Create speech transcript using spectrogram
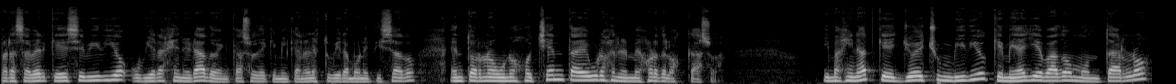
para saber que ese vídeo hubiera generado, en caso de que mi canal estuviera monetizado, en torno a unos 80 euros en el mejor de los casos. Imaginad que yo he hecho un vídeo que me ha llevado a montarlo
